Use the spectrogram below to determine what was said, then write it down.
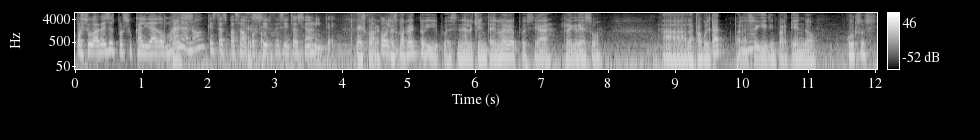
por su a veces por su calidad humana, ¿no? Que estás pasado por cierta situación y te Es correcto, es correcto y pues en el 89 pues ya regreso a la facultad para seguir impartiendo cursos.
